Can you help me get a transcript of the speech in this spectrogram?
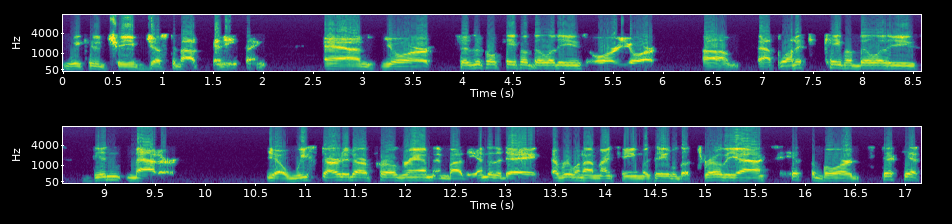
we could achieve just about anything, and your physical capabilities or your um, athletic capabilities didn't matter. you know, we started our program, and by the end of the day, everyone on my team was able to throw the axe, hit the board, stick it,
